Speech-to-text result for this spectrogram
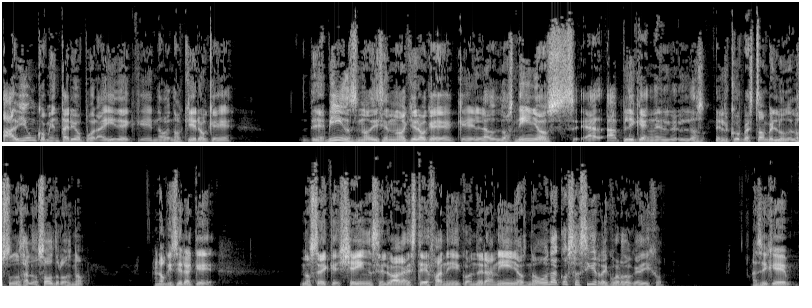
había un comentario por ahí de que no, no quiero que. De Vince, ¿no? Diciendo, no quiero que, los niños apliquen el, los, Stomp los unos a los otros, ¿no? No quisiera que. No sé, que Shane se lo haga a Stephanie cuando eran niños, ¿no? Una cosa así recuerdo que dijo. Así que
